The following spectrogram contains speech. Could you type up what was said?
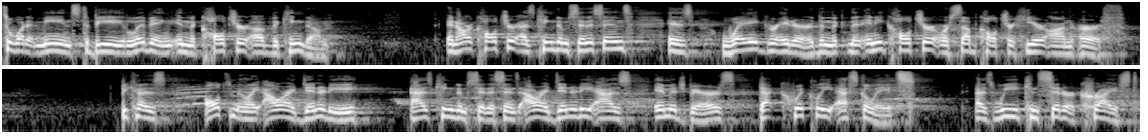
to what it means to be living in the culture of the kingdom. And our culture as kingdom citizens is way greater than, the, than any culture or subculture here on earth. Because ultimately, our identity as kingdom citizens, our identity as image bearers, that quickly escalates as we consider Christ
